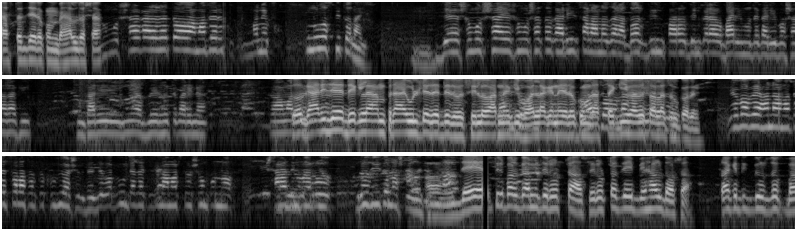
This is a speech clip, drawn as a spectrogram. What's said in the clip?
রাস্তার যে এরকম বেহাল দশা। সমস্যার কারণে তো আমাদের মানে কোনো অস্তিত্ব নাই। যে সমস্যা এই সমস্যা তো গাড়ি চালানো যায় না। দশ দিন বারো দিন করে বাড়ির মধ্যে গাড়ি বসা রাখি। গাড়ি নিয়ে বের হতে পারি না। তো গাড়ি যে দেখলাম প্রায় উল্টে যেতে ধরছিল আপনার কি ভয় লাগে না এরকম রাস্তায় কীভাবে চলাচল করেন? এভাবে এখন আমাদের চলাচল তো খুবই অসুবিধা। যেভাবে উল্টা যাচ্ছে আমার তো সম্পূর্ণ সারাদিন পর যে ত্রিপাল গ্রামে যে রোডটা আছে রোডটা যে বেহাল দশা প্রাকৃতিক দুর্যোগ বা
